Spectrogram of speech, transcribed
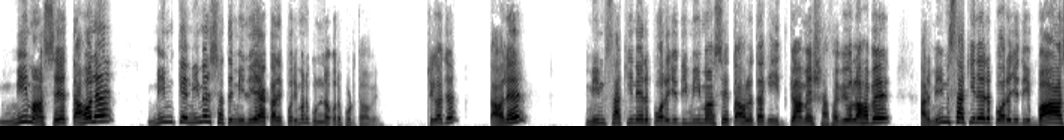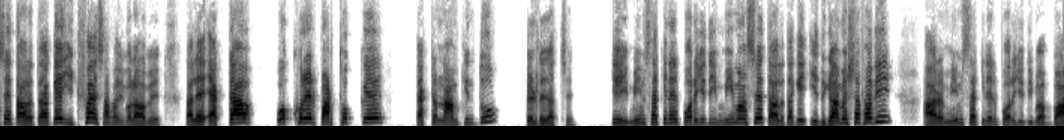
মিম আসে তাহলে মিমকে মিমের সাথে মিলিয়ে একালি পরিমাণ গুণনা করে পড়তে হবে। ঠিক আছে? তাহলে মিম সাকিনের পরে যদি মিম আসে, তাহলে তাকে ঈদগামে সাফাবি বলা হবে। আর মিম সাকিনের পরে যদি বা আসে, তাহলে তাকে ইকফায়ে সাফাবি বলা হবে। তাহলে একটা অক্ষরের পার্থক্যে একটা নাম কিন্তু পাল্টে যাচ্ছে। কি? মিম সাকিনের পরে যদি মিম আসে, তাহলে তাকে ঈদগামে সাফাবি। আর মিম সাকিনের পরে যদি বা বা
